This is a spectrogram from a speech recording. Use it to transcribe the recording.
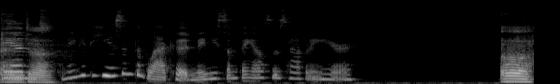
And, And, uh, maybe he isn't the Black Hood. Maybe something else is happening here. uh,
